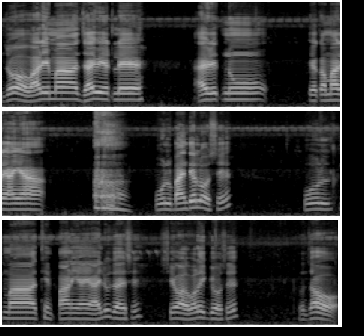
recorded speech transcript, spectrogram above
જો વાડીમાં જાવી એટલે આવી રીતનું એક અમારે અહીંયા પુલ બાંધેલો છે. પુલમાંથી પાણી અહીંયા હાલ્યું જાય છે. શેવાળ વળી ગયો છે. તો જાઓ,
